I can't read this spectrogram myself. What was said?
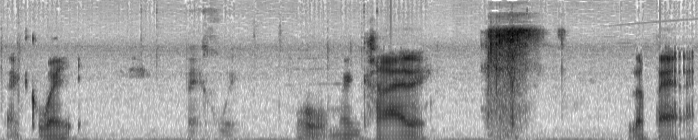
แปะกล้วย แปะคุยโอ้โหแม่งคล้ายเลย แล้วแปะอะ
